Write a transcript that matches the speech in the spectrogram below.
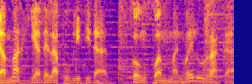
La magia de la publicidad con Juan Manuel Urraca.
